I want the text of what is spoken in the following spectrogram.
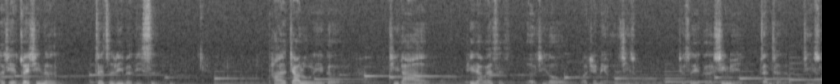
而且最新的这支 Liberty 四。它加入了一个其他 TWS 耳机都完全没有的技术，就是一个心率侦测的技术。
